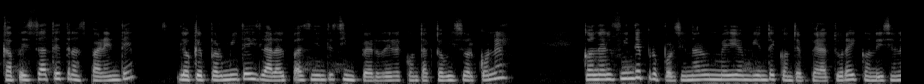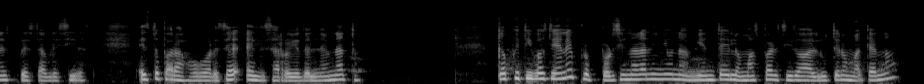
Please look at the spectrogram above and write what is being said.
capezate transparente lo que permite aislar al paciente sin perder el contacto visual con él, con el fin de proporcionar un medio ambiente con temperatura y condiciones preestablecidas, esto para favorecer el desarrollo del neonato. ¿Qué objetivos tiene? Proporcionar al niño un ambiente lo más parecido al útero materno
